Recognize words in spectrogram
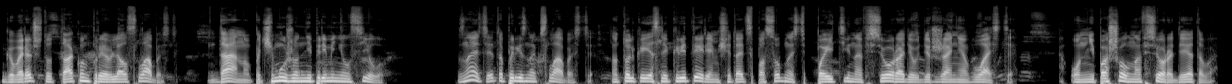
говорят, что так он проявлял слабость. Да, но почему же он не применил силу? Знаете, это признак слабости, но только если критерием считать способность пойти на все ради удержания власти. Он не пошел на все ради этого.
